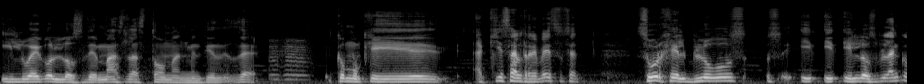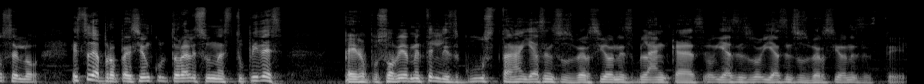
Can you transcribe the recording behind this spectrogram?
y luego los demás las toman, ¿me entiendes? O sea, como que aquí es al revés, o sea, surge el blues y, y- y los blancos se lo... Esto de apropiación cultural es una estupidez, pero pues obviamente les gusta y hacen sus versiones blancas y hacen, su- y hacen sus versiones este,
